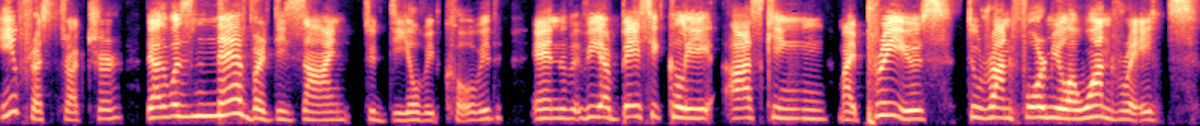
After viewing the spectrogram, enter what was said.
infrastructure that was never designed to deal with COVID. And we are basically asking my Prius to run Formula One race.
